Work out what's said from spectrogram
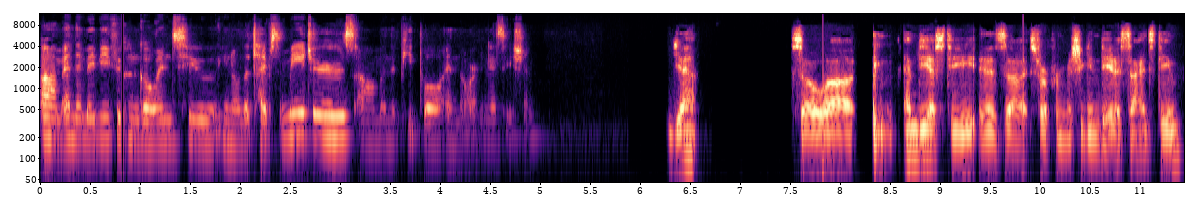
um, and then maybe if you can go into, you know, the types of majors um, and the people in the organization. Yeah. So uh, MDST is uh, of for Michigan Data Science Team.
